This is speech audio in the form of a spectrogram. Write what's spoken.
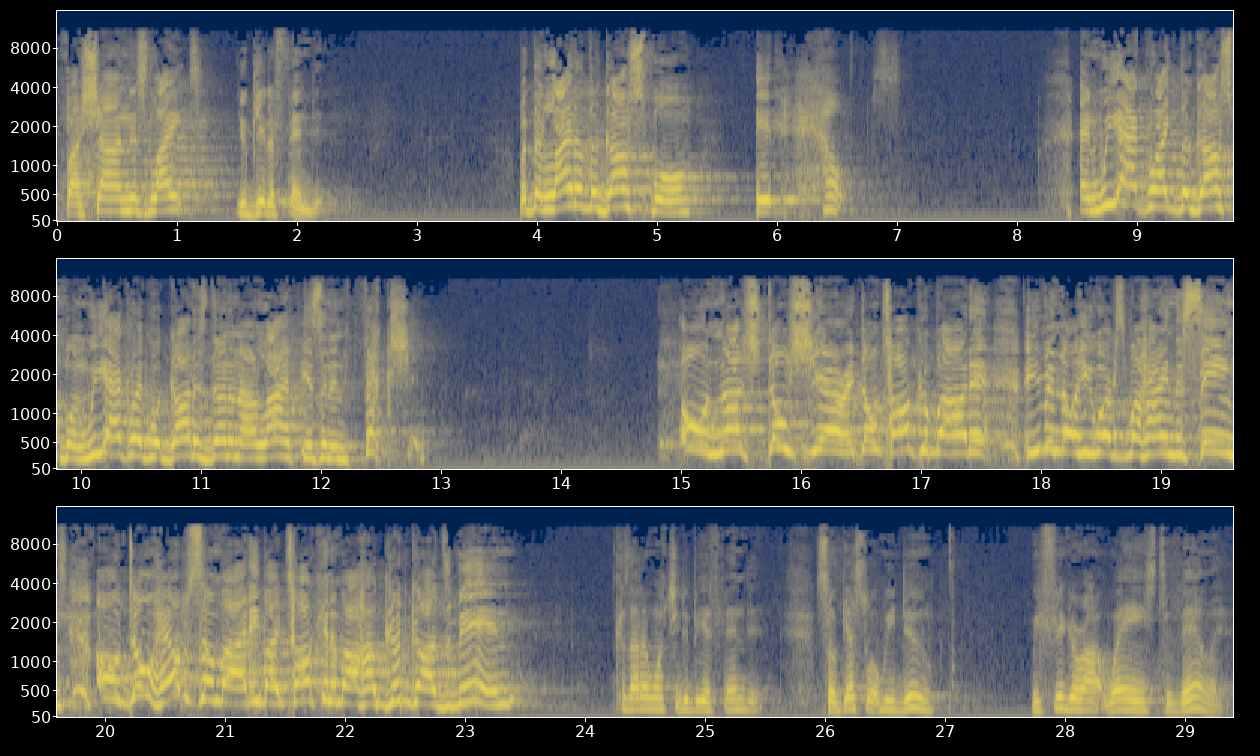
If I shine this light, you get offended. But the light of the gospel, it helps. And we act like the gospel and we act like what God has done in our life is an infection. Oh, not, don't share it. Don't talk about it. Even though he works behind the scenes. Oh, don't help somebody by talking about how good God's been. Because I don't want you to be offended. So guess what we do? We figure out ways to veil it,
